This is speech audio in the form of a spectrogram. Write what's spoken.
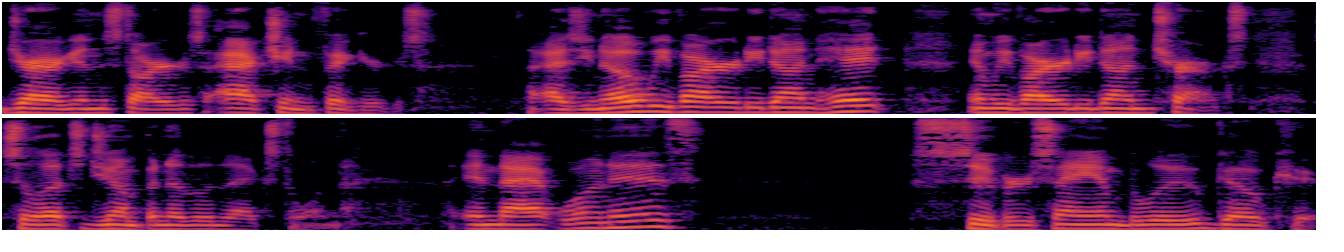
Dragon Stars action figures. As you know, we've already done Hit and we've already done Trunks, so let's jump into the next one. And that one is Super Saiyan Blue Goku.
